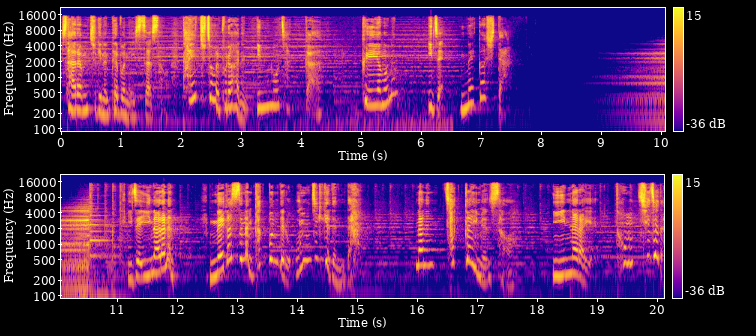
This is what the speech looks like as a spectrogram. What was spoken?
사람 죽이는 대본에 있어서 타의 추종을 불허하는 임모 작가. 그의 영혼은 이제 내 것이다. 이제 이 나라는 내가 쓰는 각본대로 움직이게 된다. 나는 작가이면서 이 나라의 통치자다.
